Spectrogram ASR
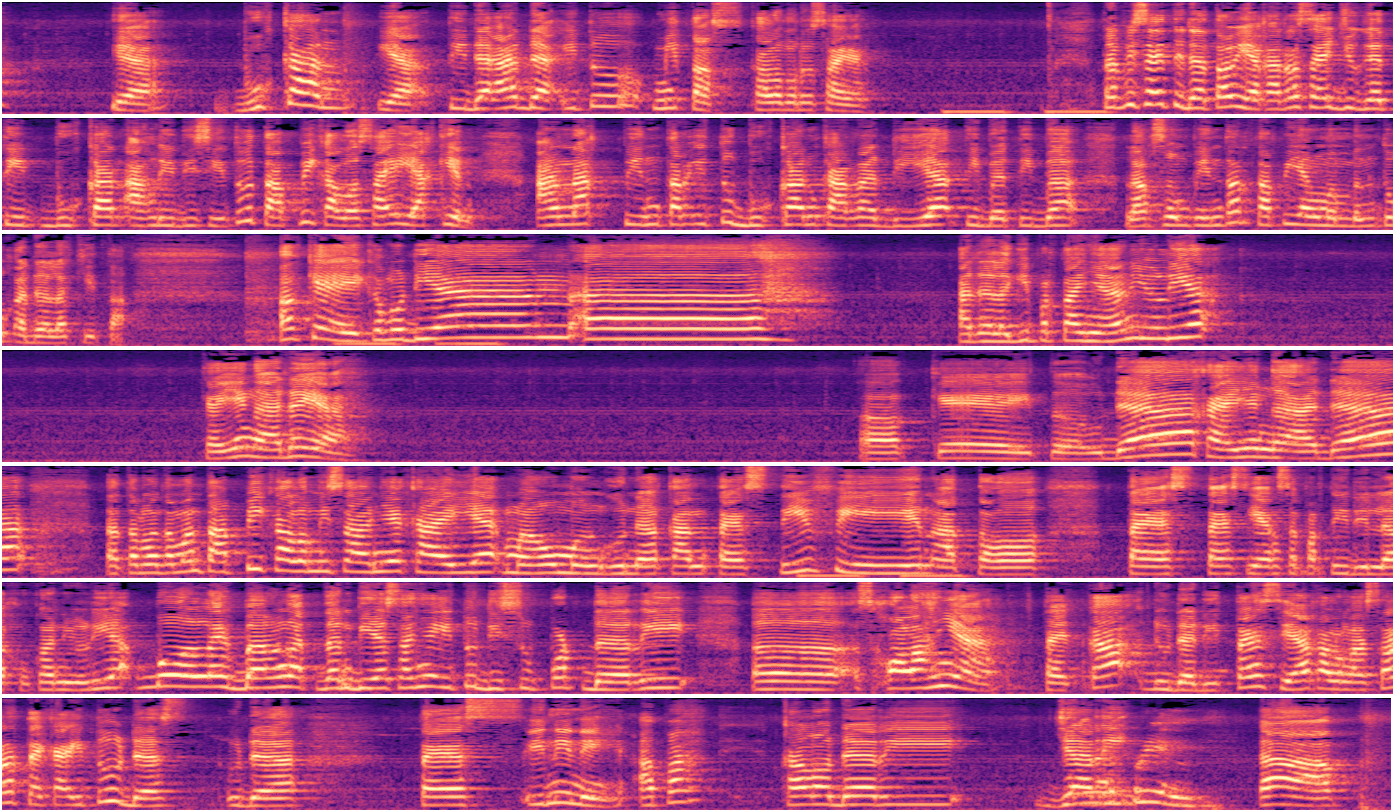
Ya Bukan, ya tidak ada itu mitos kalau menurut saya. Tapi saya tidak tahu ya karena saya juga bukan ahli di situ. Tapi kalau saya yakin anak pintar itu bukan karena dia tiba-tiba langsung pintar, tapi yang membentuk adalah kita. Oke, okay, kemudian uh, ada lagi pertanyaan Yulia? Kayaknya nggak ada ya. Oke, itu udah kayaknya nggak ada. Nah, teman-teman, tapi kalau misalnya kayak mau menggunakan tes Tivin atau tes-tes yang seperti dilakukan Yulia, boleh banget dan biasanya itu disupport dari uh, sekolahnya. TK udah dites ya, kalau nggak salah TK itu udah udah tes ini nih, apa? Kalau dari jari fingerprint.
